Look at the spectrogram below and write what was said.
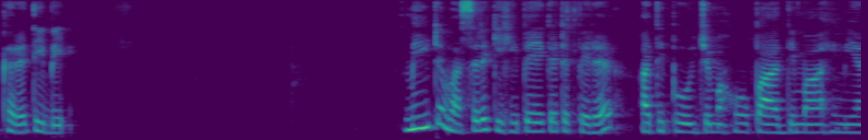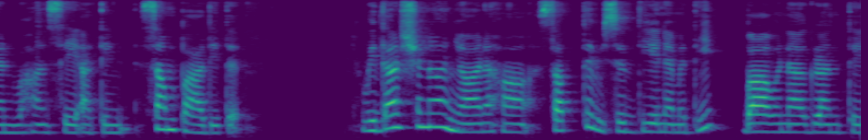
කර තිබේ. මීට වසර කිහිපයකට පෙර අතිපූජ්‍ය මහෝපාද්‍ය මාහිමියන් වහන්සේ අතින් සම්පාදිත විදර්ශනා ඥාන හා සප්ත විසුද්ධිය නැමැති භාවනා ග්‍රන්ථය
